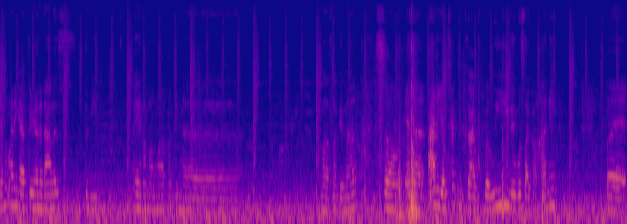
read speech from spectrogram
ain't nobody got $300 to be paying on my motherfucking uh, motherfucking uh. So in the Audio Technica, I believe it was like a hundred, but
